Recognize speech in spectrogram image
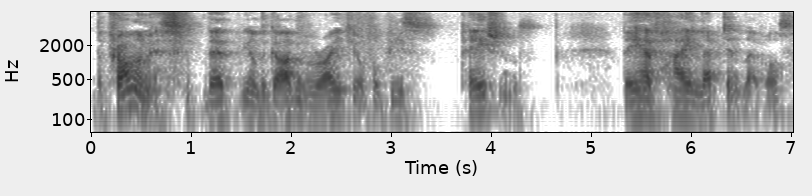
The problem is that you know the garden variety of obese patients, they have high leptin levels,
